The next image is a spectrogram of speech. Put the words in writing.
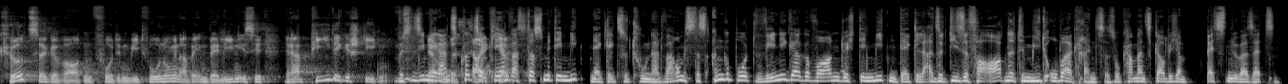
kürzer geworden vor den Mietwohnungen, aber in Berlin ist sie rapide gestiegen. Müssen Sie mir ja, ganz kurz zeigt, erklären, ja, was das mit dem Mietendeckel zu tun hat? Warum ist das Angebot weniger geworden durch den Mietendeckel? Also diese verordnete Mietobergrenze, so kann man es, glaube ich, am besten übersetzen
